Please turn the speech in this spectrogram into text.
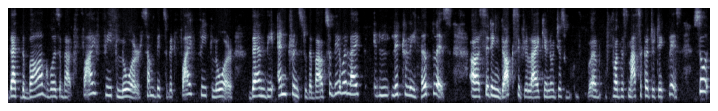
that the Bagh was about five feet lower, some bits of it five feet lower than the entrance to the Bagh? So they were like literally helpless, uh, sitting ducks, if you like, you know, just uh, for this massacre to take place. So,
